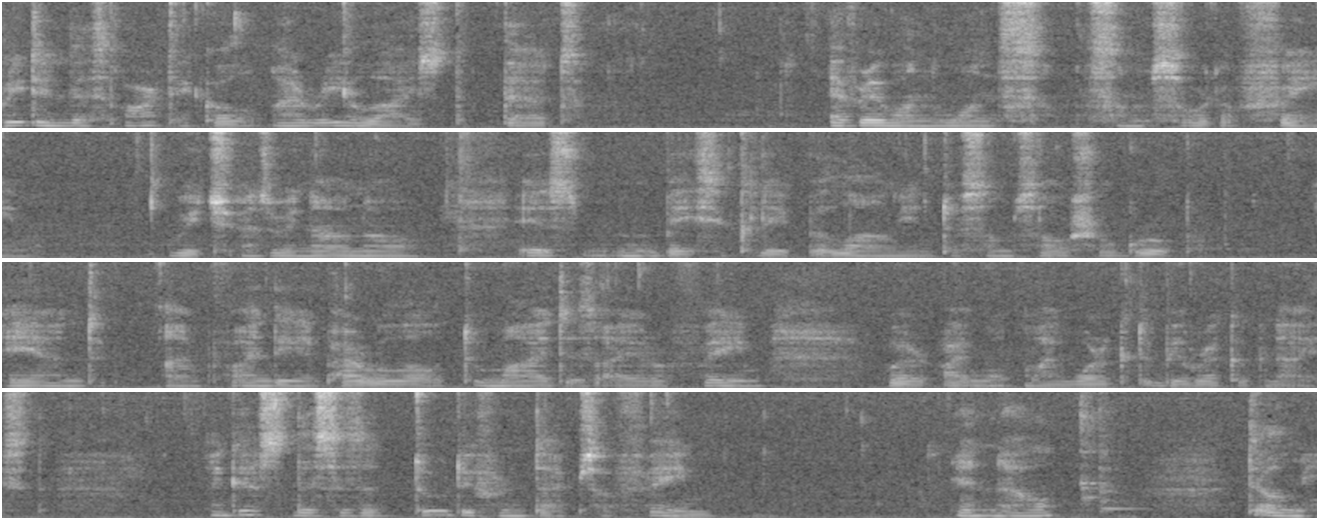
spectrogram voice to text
reading this article, I realized that everyone wants some sort of fame which as we now know is basically belonging to some social group and I'm finding a parallel to my desire of fame where I want my work to be recognized. I guess this is a two different types of fame. And now, tell me,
